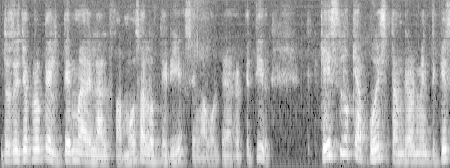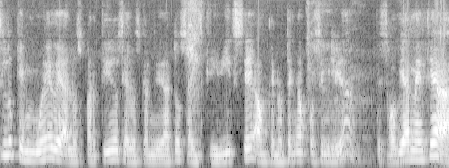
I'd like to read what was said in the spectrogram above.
Entonces yo creo que el tema de la famosa lotería se va a volver a repetir. ¿Qué es lo que apuestan realmente? ¿Qué es lo que mueve a los partidos y a los candidatos a inscribirse aunque no tengan posibilidad? Pues obviamente a,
